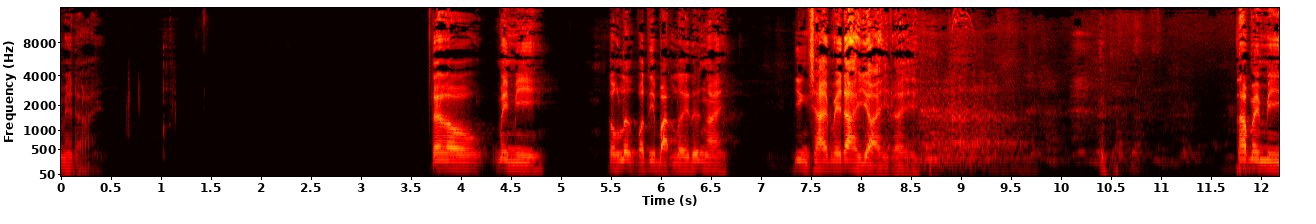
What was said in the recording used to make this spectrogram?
ไม่ได้ แต่เราไม่มีต้องเลิกปฏิบัติเลยหรือไง ยิ่งใช้ไม่ได้ใหญ่เลย ถ้าไม่มี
